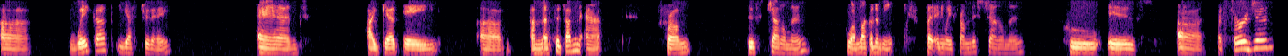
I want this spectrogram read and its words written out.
uh, wake up yesterday and I get a uh, a message on an app from this gentleman who I'm not going to meet, but anyway, from this gentleman who is uh, a surgeon.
